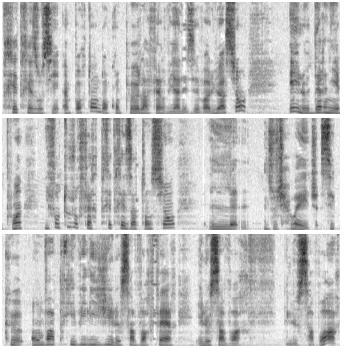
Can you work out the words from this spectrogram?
très très aussi important, donc on peut la faire via les évaluations. Et le dernier point, il faut toujours faire très très attention c'est qu'on va privilégier le savoir-faire et le savoir le savoir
